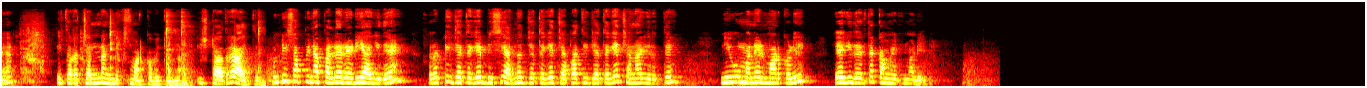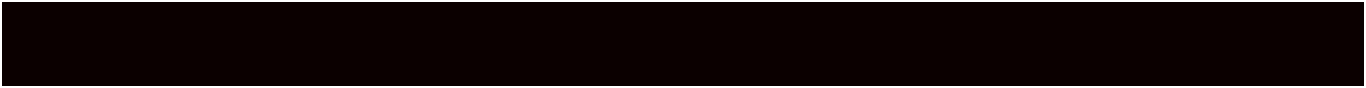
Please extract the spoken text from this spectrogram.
ಈ ಥರ ಚೆನ್ನಾಗಿ ಮಿಕ್ಸ್ ಮಾಡ್ಕೋಬೇಕಿನ್ನ ಇಷ್ಟಾದರೆ ಆಯಿತು. ಪುಂಡಿ ಸೊಪ್ಪಿನ ಪಲ್ಯ ರೆಡಿ ಆಗಿದೆ. ರೊಟ್ಟಿ ಜೊತೆಗೆ ಬಿಸಿ ಅನ್ನದ ಜೊತೆಗೆ, ಚಪಾತಿ ಜೊತೆಗೆ ಚೆನ್ನಾಗಿರುತ್ತೆ. ನೀವು ಮನೇಲಿ ಮಾಡ್ಕೊಳ್ಳಿ. ಹೇಗಿದೆ ಅಂತ ಕಮೆಂಟ್ ಮಾಡಿ.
